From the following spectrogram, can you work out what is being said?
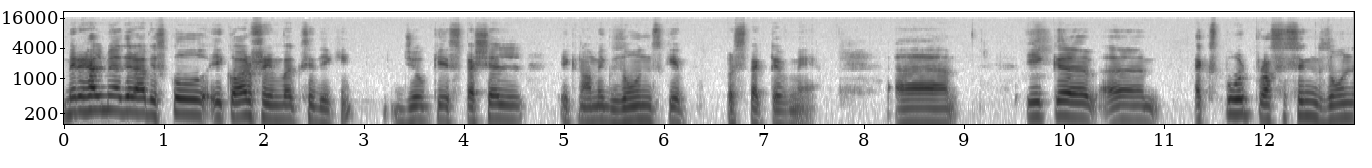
मेरे ख्याल में अगर आप इसको एक और फ्रेमवर्क से देखें जो कि स्पेशल इकोनॉमिक जोन्स के पर्सपेक्टिव में है। एक एक्सपोर्ट प्रोसेसिंग जोन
